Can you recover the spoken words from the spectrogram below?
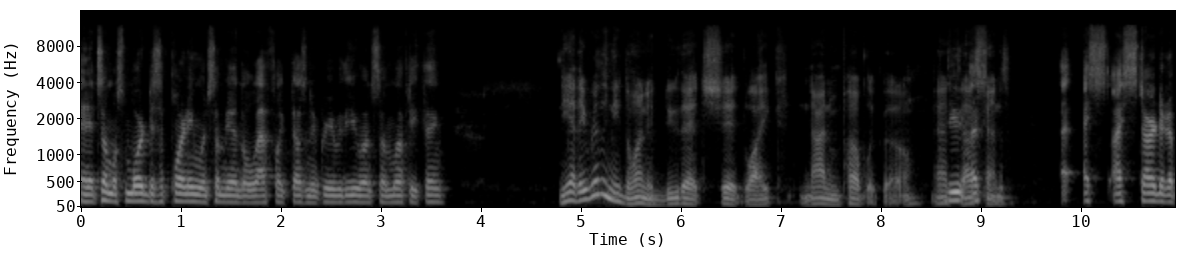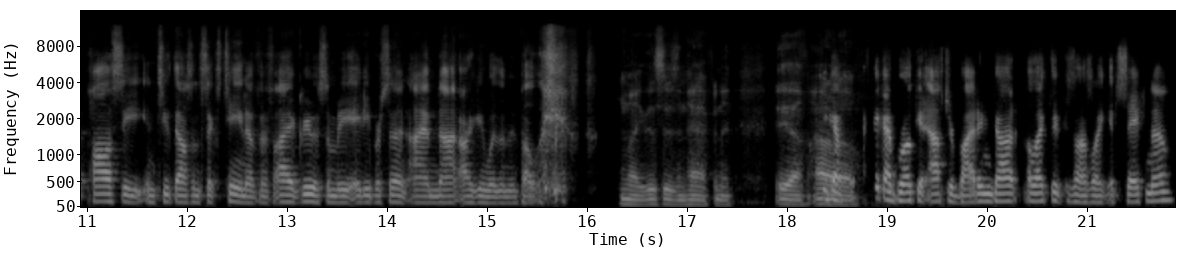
And it's almost more disappointing when somebody on the left like doesn't agree with you on some lefty thing. Yeah, they really need to learn to do that shit like not in public though. That, Dude, that's kind of I, I started a policy in 2016 of if I agree with somebody 80%, I am not arguing with them in public. like this isn't happening. Yeah. I think I, I, think I broke it after Biden got elected because I was like, it's safe now.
